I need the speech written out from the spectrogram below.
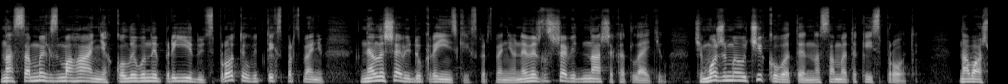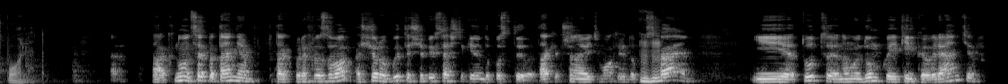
на самих змаганнях, коли вони приїдуть, спротив від тих спортсменів, не лише від українських спортсменів, не лише від наших атлетів. Чи можемо очікувати на саме такий спротив, на ваш погляд? Так, ну це питання так перефразував. А що робити, щоб їх все ж таки не допустили? Так, якщо навіть МОК їх допускає, і тут, е, на мою думку, є кілька варіантів,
